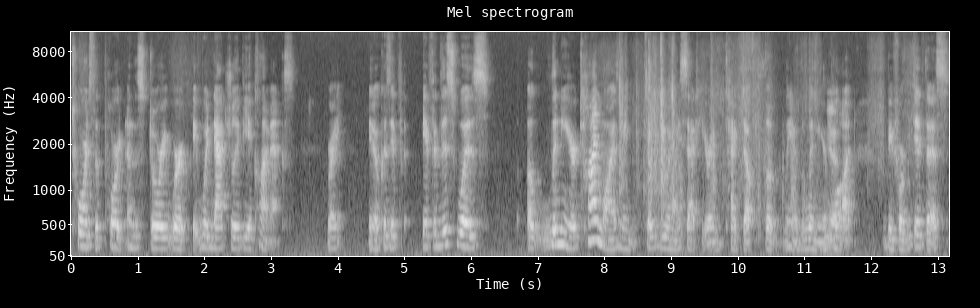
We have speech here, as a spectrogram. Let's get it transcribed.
towards the point in the story where it would naturally be a climax, right? You know, because if if this was a linear time wise, I mean, so you and I sat here and typed up the you know the linear Yeah. plot before we did this.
